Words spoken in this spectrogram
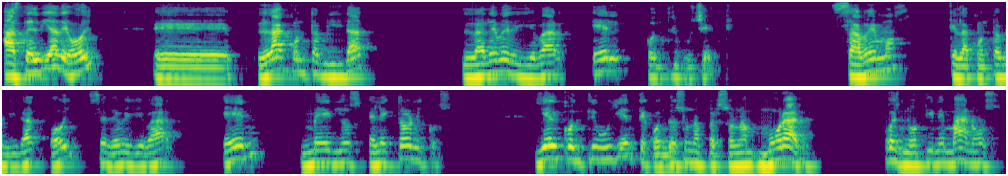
Hasta el día de hoy, eh, la contabilidad la debe de llevar el contribuyente. Sabemos que la contabilidad hoy se debe llevar en medios electrónicos. Y el contribuyente, cuando es una persona moral, pues no tiene manos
